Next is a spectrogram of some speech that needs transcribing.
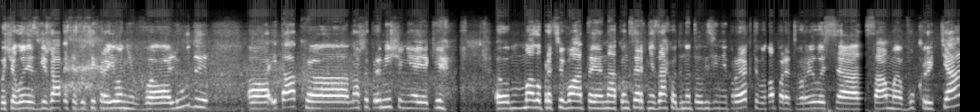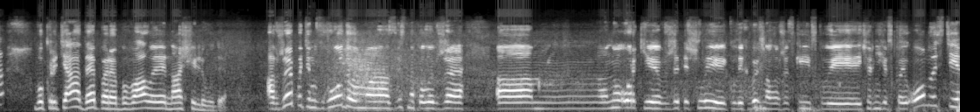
почали з'їжджатися з усіх районів люди. І так е, наше приміщення, яке е, мало працювати на концертні заходи, на телевізійні проекти, воно перетворилося саме в укриття, в укриття, де перебували наші люди. А вже потім згодом, е, звісно, коли вже ну, орки вже пішли, коли їх вигнали вже з Київської і Чернігівської області.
